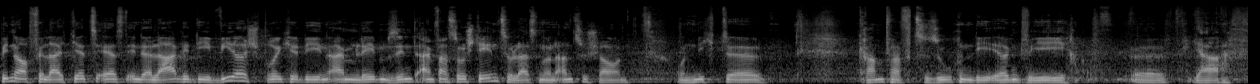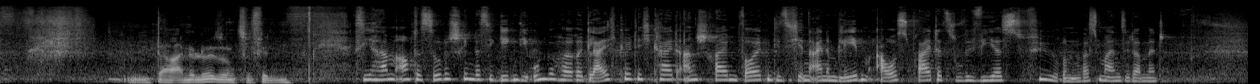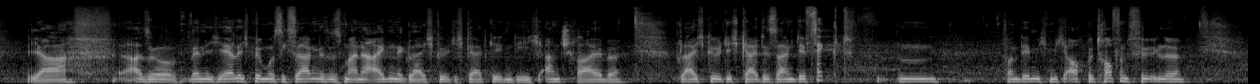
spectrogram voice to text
bin auch vielleicht jetzt erst in der Lage, die Widersprüche, die in einem Leben sind, einfach so stehen zu lassen und anzuschauen und nicht äh, krampfhaft zu suchen, die irgendwie äh, ja da eine Lösung zu finden. Sie haben auch das so beschrieben, dass Sie gegen die ungeheure Gleichgültigkeit anschreiben wollten, die sich in einem Leben ausbreitet, so wie wir es führen. Was meinen Sie damit? Ja, also wenn ich ehrlich bin, muss ich sagen, das ist meine eigene Gleichgültigkeit, gegen die ich anschreibe. Gleichgültigkeit ist ein Defekt, hm, von dem ich mich auch betroffen fühle.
